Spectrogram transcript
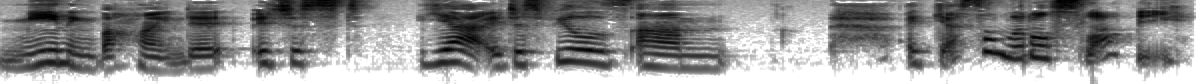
meaning behind it. It's just, yeah, it just feels, um, I guess, a little sloppy.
